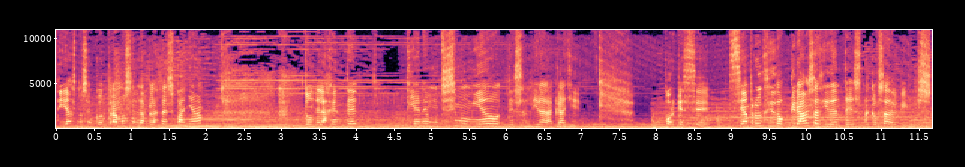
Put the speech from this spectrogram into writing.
días. Nos encontramos en la Plaza de España, donde la gente tiene muchísimo miedo de salir a la calle, porque se, se han producido graves accidentes a causa del virus.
